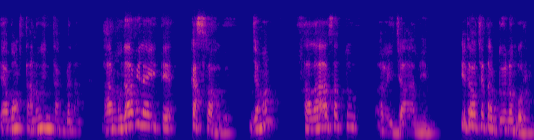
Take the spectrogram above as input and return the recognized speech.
এবং তানুইন থাকবে না, আর মুদাফিলাইতে কাসরা হবে। যেমন, সালাসাতু রিজালিন। এটা হচ্ছে তার দুই নম্বর রুল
